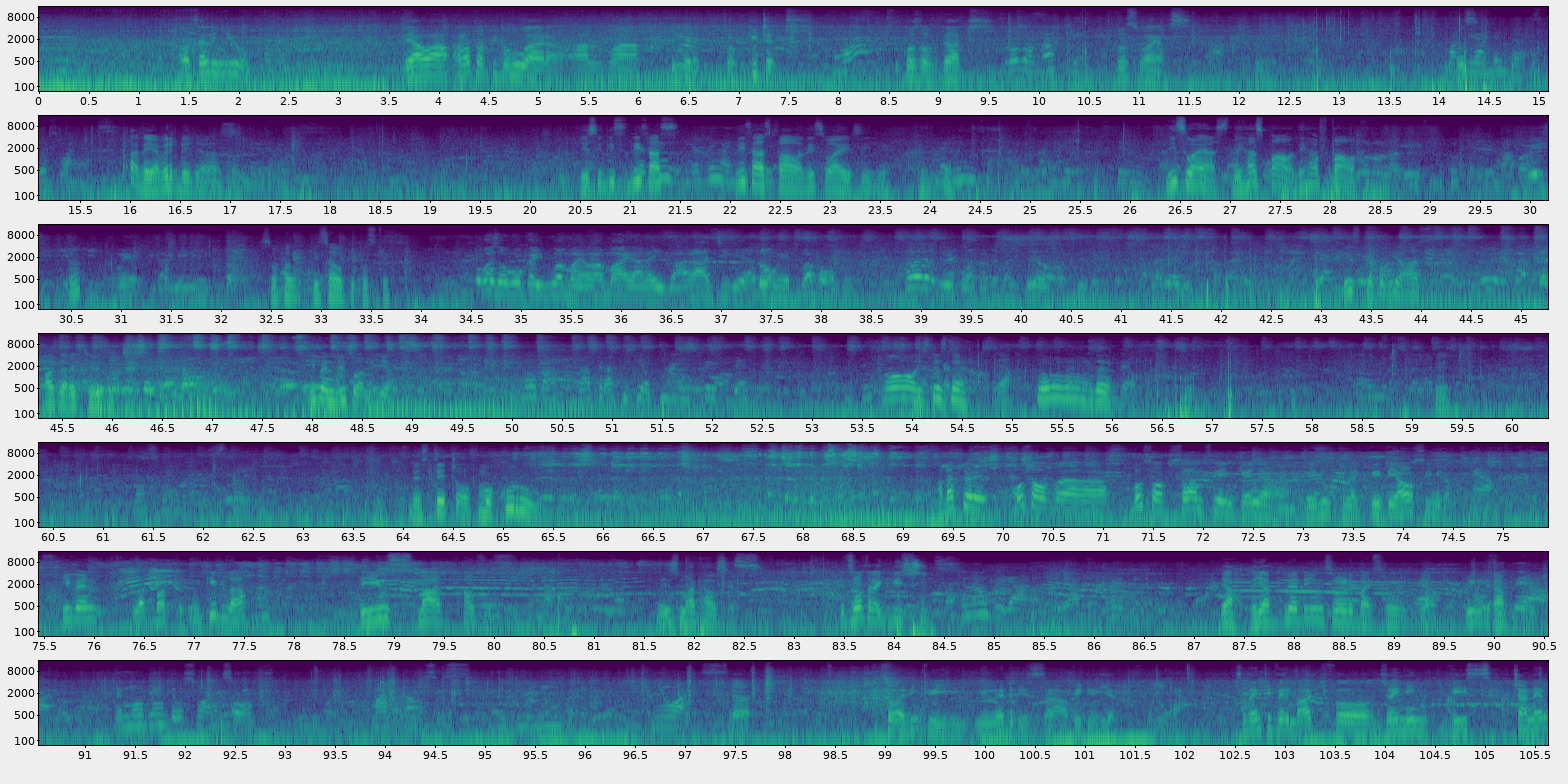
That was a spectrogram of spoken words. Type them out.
I was telling you, there were a lot of people who are, uh, were being electrocuted What? because of that, Because of that thing. those wires. But they are dangerous, those wires. Ah, They are very dangerous. You see, this this The has thing- thing this has power. This wire you see here. The things I, I hate to say These wires, they has power. They have power. So how, this is how people stay. ugacoka ũkaigua maya wa maya araiga aranjigĩra no getua ng'ombe This cable here has has electricity. Even this one here. You know that, that graffiti of mine stays there. Oh, it stays there. Yeah. Oh, That there. is there. Okay. That's where. The state of Mukuru. And actually, most of uh, most of slums here in Kenya, they look like this. They are all similar. Yeah. Even, but in Kibera, they use mud houses. Yeah. They use mud houses. It's not like this shit. But now they are they are upgrading. Yeah, they are upgrading slowly by slowly. They are doing I the think they upgrade. are removing those ones of mud houses and building the new ones. Yeah. So I think we will end this uh, video here. Yeah. So thank you very much for joining this channel.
